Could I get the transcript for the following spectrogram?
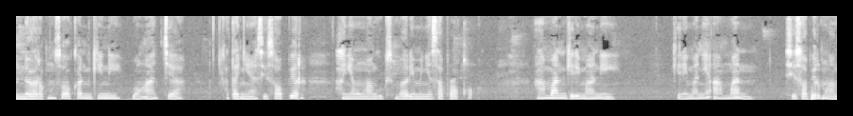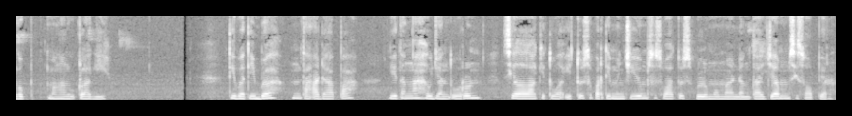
Benda rongsokan gini buang aja. Katanya si sopir hanya mengangguk sembari menyesap rokok. Aman kirimani. Kirimannya aman. Si sopir mengangguk, mengangguk lagi. Tiba-tiba, entah ada apa, di tengah hujan turun, Si lelaki tua itu seperti mencium sesuatu sebelum memandang tajam si sopir.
